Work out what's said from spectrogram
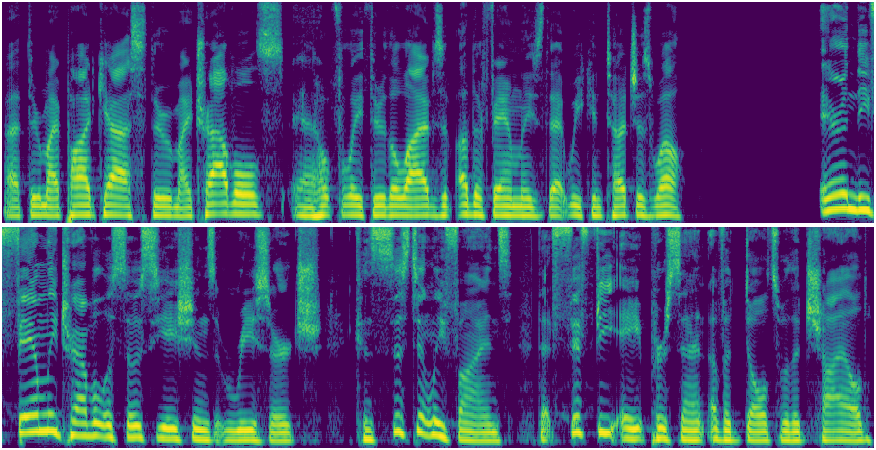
Uh, through my podcast, through my travels, and hopefully through the lives of other families that we can touch as well. Aaron, the Family Travel Association's research consistently finds that 58% of adults with a child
